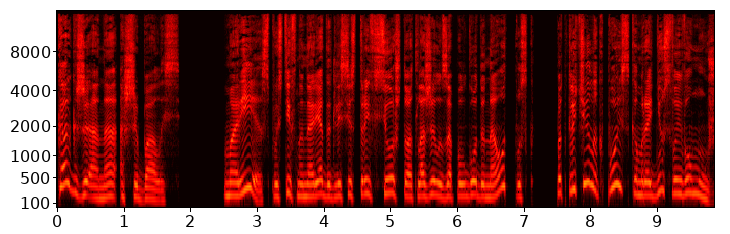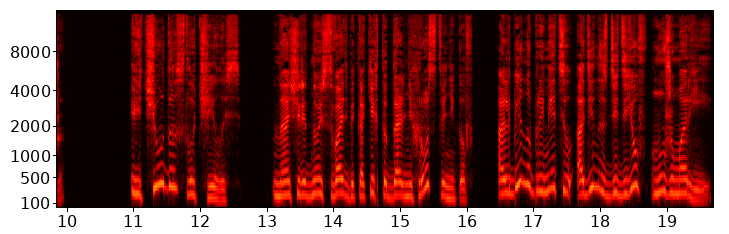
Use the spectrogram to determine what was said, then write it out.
Как же она ошибалась! Мария, спустив на наряды для сестры все, что отложила за полгода на отпуск, подключила к поискам родню своего мужа. И чудо случилось. На очередной свадьбе каких-то дальних родственников Альбину приметил один из дядьев мужа Марии.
